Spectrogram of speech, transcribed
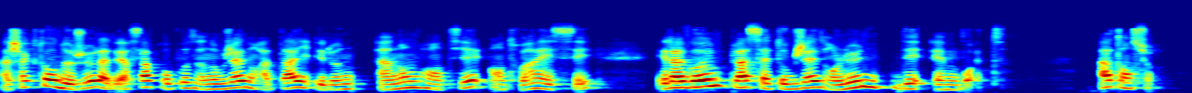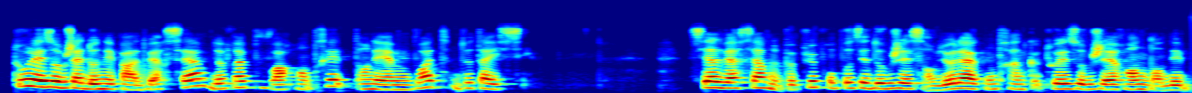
À chaque tour de jeu, l'adversaire propose un objet dont la taille est un nombre entier entre 1 et C et l'algorithme place cet objet dans l'une des M boîtes. Attention, tous les objets donnés par l'adversaire devraient pouvoir rentrer dans les M boîtes de taille C. Si l'adversaire ne peut plus proposer d'objets sans violer la contrainte que tous les objets rentrent dans des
